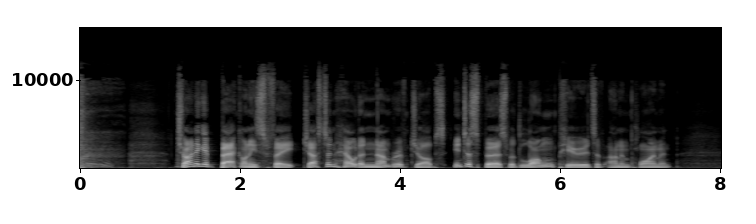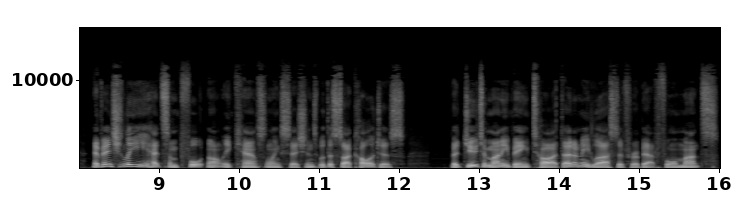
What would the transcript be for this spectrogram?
Trying to get back on his feet, Justin held a number of jobs interspersed with long periods of unemployment. Eventually, he had some fortnightly counselling sessions with a psychologist, but due to money being tight, that only lasted for about four months.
